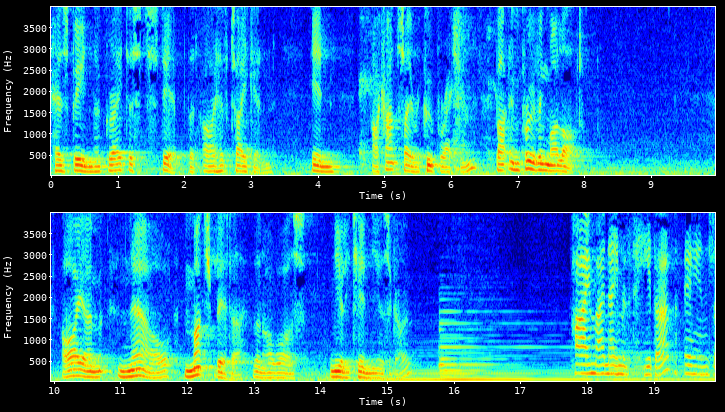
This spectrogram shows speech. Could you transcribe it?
has been the greatest step that I have taken in, I can't say recuperation, but improving my lot. I am now much better than I was nearly 10 years ago. Hi, my name is Heather, and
